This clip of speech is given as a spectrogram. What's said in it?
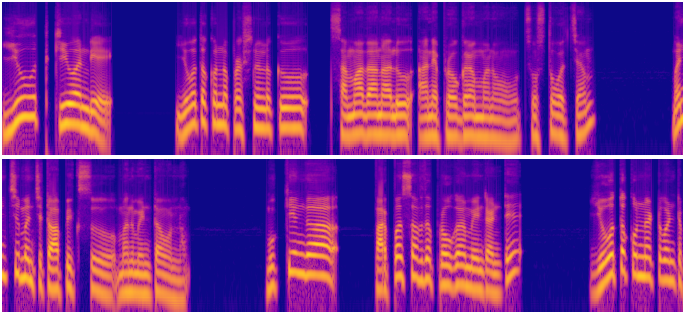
యూత్ క్యూ అండ్ ఏ యువతకున్న ప్రశ్నలకు సమాధానాలు అనే ప్రోగ్రాం మనం చూస్తూ వచ్చాం. మంచి మంచి టాపిక్స్ మనం వింటూ ఉన్నాం. ముఖ్యంగా పర్పస్ ఆఫ్ ద ప్రోగ్రామ్ ఏంటంటే యువతకున్నటువంటి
